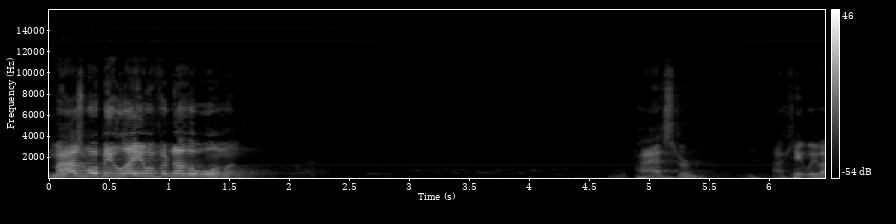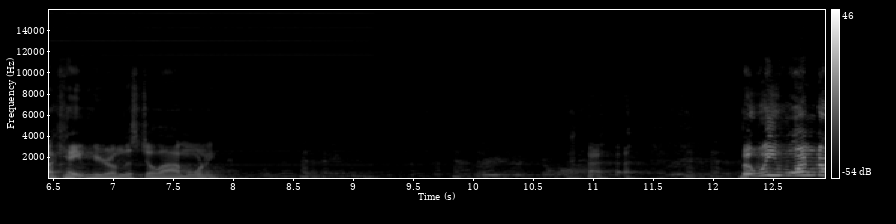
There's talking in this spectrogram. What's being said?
Might as well be laying with another woman. Pastor, I can't believe I came here on this July morning. but we wonder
